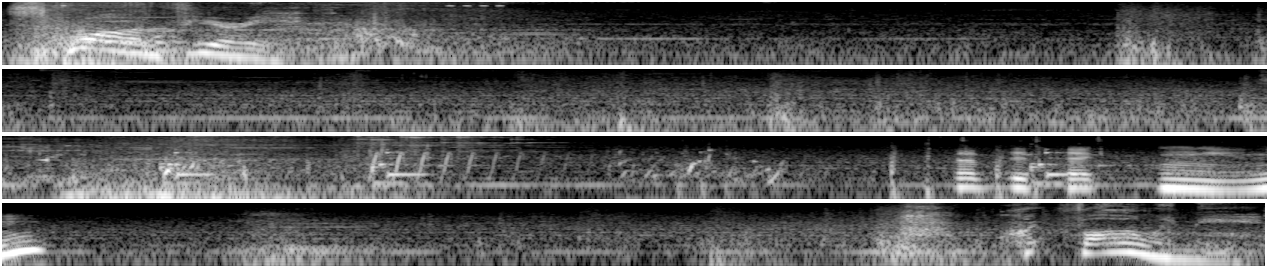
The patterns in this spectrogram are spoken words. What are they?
Squall Fury! Sub-detecting unit. Quit following me.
